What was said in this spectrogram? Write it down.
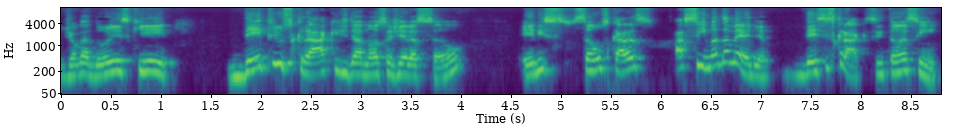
jogadores que, dentre os craques da nossa geração, eles são os caras acima da média desses craques. Então, assim,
